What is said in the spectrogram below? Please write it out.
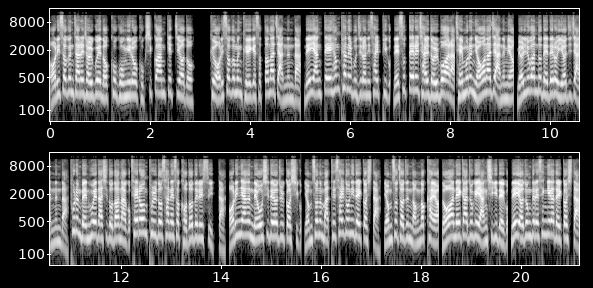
어리석은 자를 절구에 넣고 공의로 곡식과 함께 찌어도 그 어리석음은 그에게서 떠나지 않는다. 내 양떼의 형편을 부지런히 살피고 내 소떼를 잘 돌보아라. 재물은 영원하지 않으며 면류관도 대대로 이어지지 않는다. 풀은 맨 후에 다시 돋아나고 새로운 풀도 산에서 걷어들일 수 있다. 어린 양은 내 옷이 되어줄 것이고 염소는 맡을 살 돈이 될 것이다. 염소 젖은 넉넉하여 너와 내 가족의 양식이 되고 내 여종들의 생계가 될 것이다.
